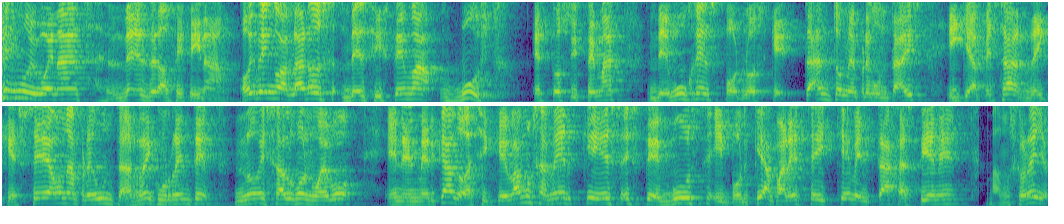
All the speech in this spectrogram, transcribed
Hey, muy buenas desde la oficina. Hoy vengo a hablaros del sistema Boost estos sistemas de bujes por los que tanto me preguntáis y que a pesar de que sea una pregunta recurrente no es algo nuevo en el mercado. Así que vamos a ver qué es este boost y por qué aparece y qué ventajas tiene. Vamos con ello.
